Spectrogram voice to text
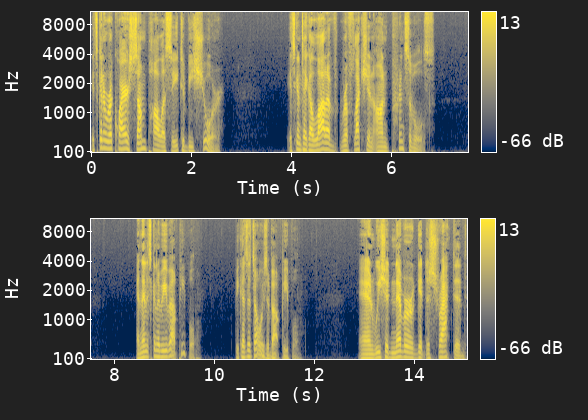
It's going to require some policy to be sure. It's going to take a lot of reflection on principles. And then it's going to be about people because it's always about people. And we should never get distracted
